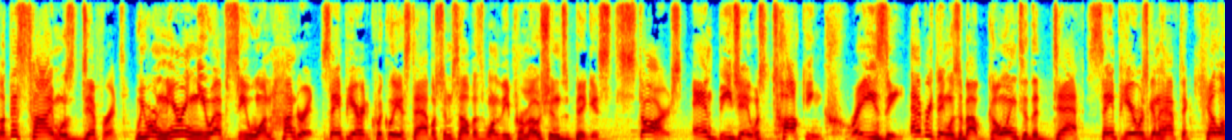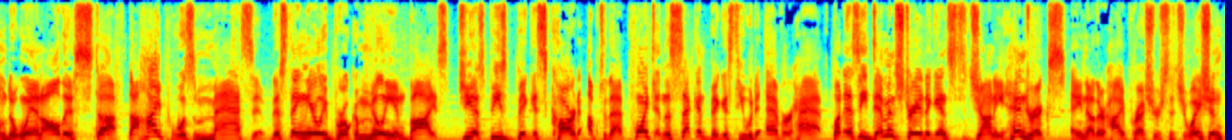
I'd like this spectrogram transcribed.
but this time was different. We were nearing UFC 100. St. Pierre had quickly established himself as one of the promotion's biggest stars, and BJ was talking crazy. Everything was about going to the death. St. Pierre was going to have to kill him to win all this stuff. The hype was massive. This thing nearly broke a million buys. GSP's biggest card up to that point and the second biggest he would ever have. But as he demonstrated against Johnny Hendricks, another high pressure situation,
